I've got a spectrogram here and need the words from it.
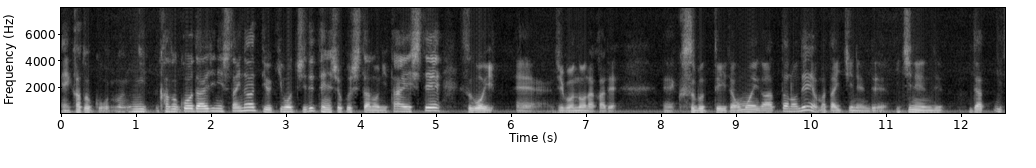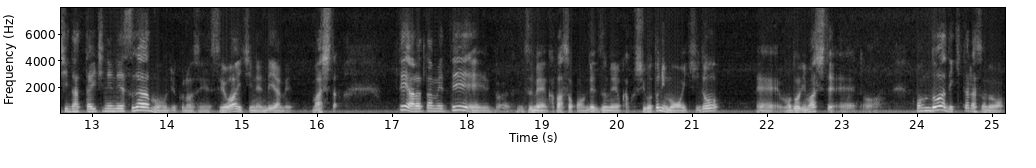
え家族を、に、家族を大事にしたいなっていう気持ちで転職したのに対して、すごい、え、自分の中で、え、くすぶっていた思いがあったので、また1年で、1年で、だ、1だった1年ですが、もう塾の先生は1年で辞めました。で、改めて、図面、パソコンで図面を書く仕事にもう一度、えー、戻りまして、えっ、ー、と、今度はできたらその、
